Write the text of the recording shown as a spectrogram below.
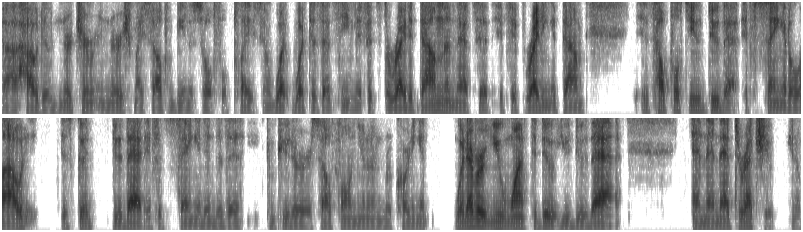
uh, how to nurture and nourish myself and be in a soulful place. And what what does that seem? If it's to write it down, then that's it. If if writing it down is helpful to you, do that. If saying it aloud is good, do that. If it's saying it into the computer or cell phone, you know, and recording it, whatever you want to do, you do that. And then that directs you. You know,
